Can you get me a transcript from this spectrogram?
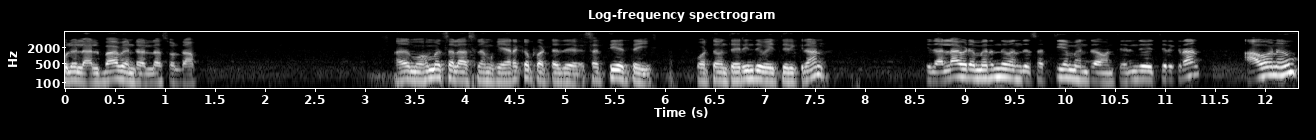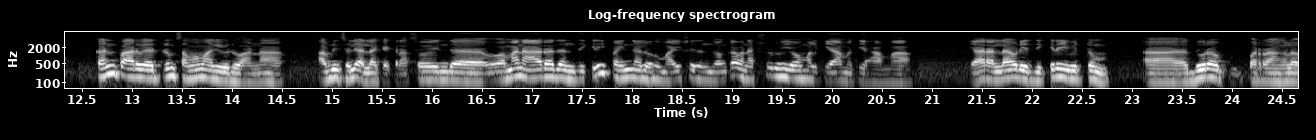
உலுல் அல்பாப் என்று அல்லாஹ் சொல்கிறான் அதாவது முகமது சல்லா அஸ்லாமுக்கு இறக்கப்பட்டது சத்தியத்தை ஒருத்தவன் தெரிந்து வைத்திருக்கிறான். இது அல்லாவிடமிருந்து வந்த சத்தியம் என்று அவன் தெரிந்து வைத்திருக்கிறான். அவனும் கண் பார்வையற்றும் சமமாகி விடுவானா அப்படின்னு சொல்லி அல்லாஹ் கேட்குறான். ஸோ இந்த ஒமன் ஆராதன் திக்ரி ஃபைன் அலுஹும் ஐஷதந்தவங்க அவன் அக்ஷுரு யோமல் கியாமதி ஆமா. யார் அல்லாவுடைய திக்ரை விட்டும் தூரப்படுறாங்களோ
